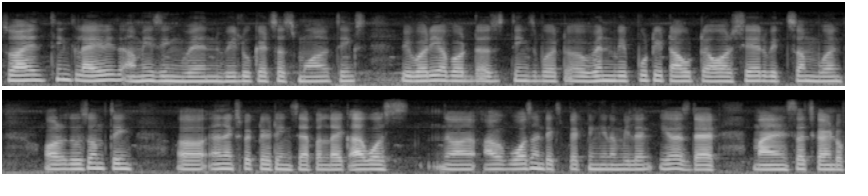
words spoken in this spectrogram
So i think life is amazing when we look at such small things. We worry about those things but uh, when we put it out or share with someone or do something uh, unexpected things happen. Like i was uh, i wasn't expecting in a million years that my such kind of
